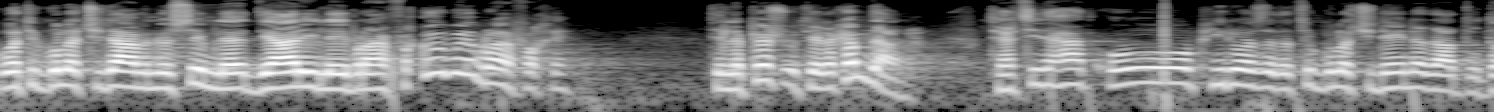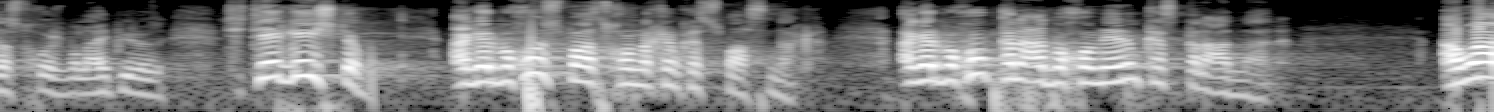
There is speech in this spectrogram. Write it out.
گوتی گوڵەکی دام نووسیم لە دیاری لە ئیبراهیم فەقێ و بە ئیبراهیم فەقێ تی لە پێش ئوتێلەکەم دانا تەرچی دەهات ئۆ پیرۆزە دەچ گوڵەکی دەی نەدات و دەست خۆش بەڵای پیرۆز چی تێگەیشتم ئەگەر بخۆم سپاس خۆم نەکەم کە سپاس ناکە ئەگەر بخۆم قەنعات بەخۆم نێنم کەس قەنعات نانە ئەوە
